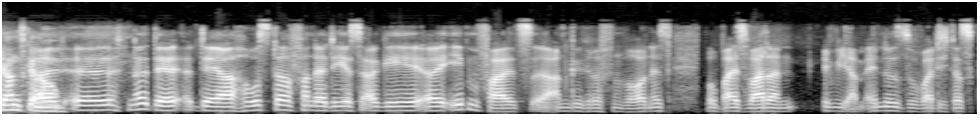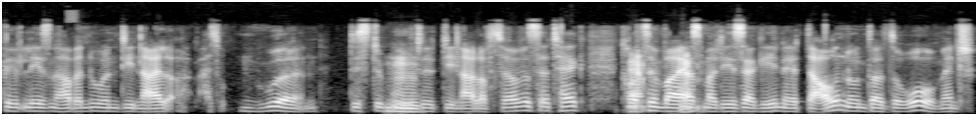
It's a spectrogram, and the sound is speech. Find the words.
Ganz genau. weil äh, ne, der, der Hoster von der DSAG äh, ebenfalls äh, angegriffen worden ist. Wobei es war dann irgendwie am Ende, soweit ich das gelesen habe, nur ein Denial, also nur ein Distributed Denial of Service Attack. Ja, Trotzdem war ja. erstmal DSAG net down und dann so, oh Mensch,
